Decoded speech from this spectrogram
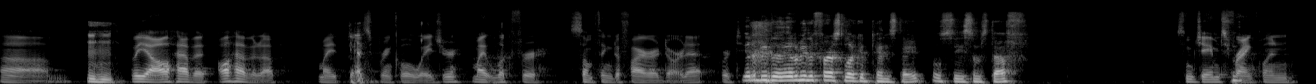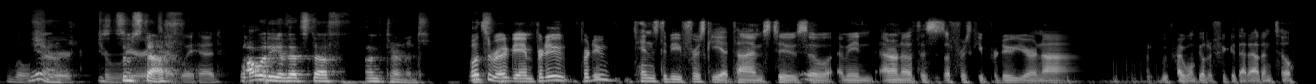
Um, Mhm. But yeah, I'll have it. I'll have it up. Might, Yeah. might sprinkle a wager. Might look for something to fire a dart at or two. It'll be the it'll be the first look at Penn State. We'll see some stuff. Some James Franklin will Yeah, sure to some rear stuff. its head. Quality of that stuff undetermined. Well, it's a road game. Purdue Purdue tends to be frisky at times too. So I mean, I don't know if this is a frisky Purdue year or not. We probably won't be able to figure that out until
